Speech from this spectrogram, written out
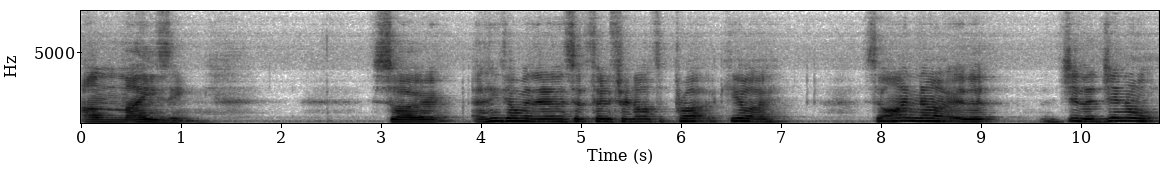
amazing. So, I he told me that it's at $33 a kilo. So I know that the general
